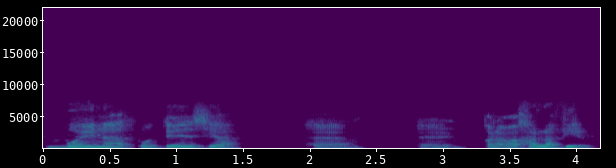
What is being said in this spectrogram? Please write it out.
buena potencia para bajar la fiebre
